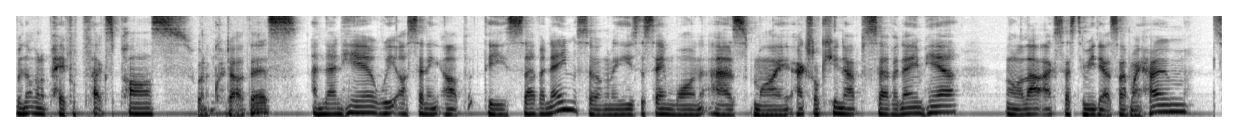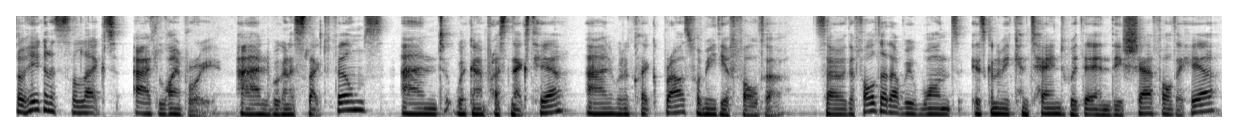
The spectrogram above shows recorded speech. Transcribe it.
We're not going to pay for Plex Pass. We're going to quit out of this. And then here we are setting up the server name. So I'm going to use the same one as my actual QNAP server name here. To allow access to media outside my home. So here going to select add library and we're going to select films and we're going to press next here and we're going to click browse for media folder. So the folder that we want is going to be contained within the share folder here.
